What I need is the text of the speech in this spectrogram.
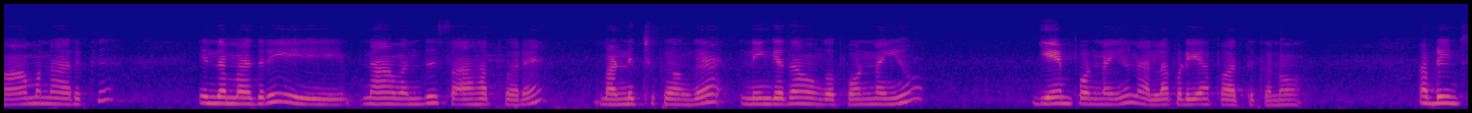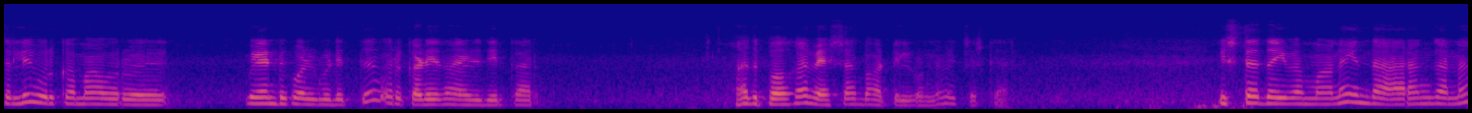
மாமனாருக்கு இந்த மாதிரி நான் வந்து சாக போகிறேன் மன்னிச்சுக்கோங்க. நீங்கள் தான் உங்கள் பொண்ணையும் என் பொண்ணையும் நல்லபடியாக பார்த்துக்கணும் அப்படின்னு சொல்லி உருக்கமாக ஒரு வேண்டுகோள் விடுத்து ஒரு கடிதம் எழுதியிருக்கார். அது போக விஷ பாட்டில் ஒன்று வச்சுருக்கார். இஷ்ட தெய்வமான இந்த அரங்கனை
